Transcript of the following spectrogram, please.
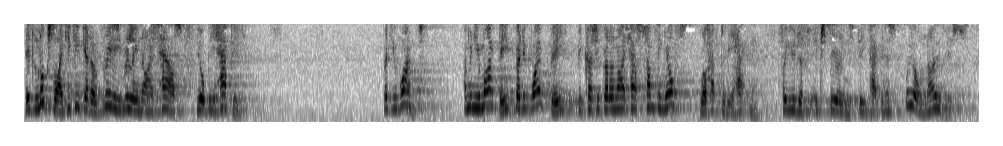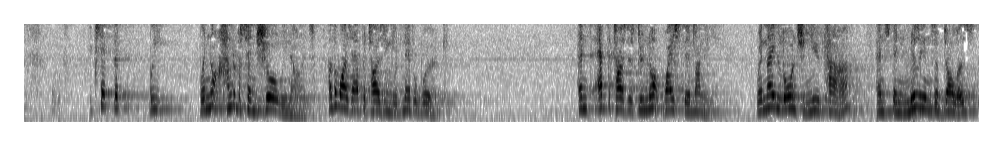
It looks like if you get a really, really nice house, you'll be happy. But you won't. I mean, you might be, but it won't be because you've got a nice house. Something else will have to be happening for you to experience deep happiness. We all know this. Except that we, we're not 100% sure we know it. Otherwise advertising would never work. And advertisers do not waste their money. When they launch a new car and spend millions of dollars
